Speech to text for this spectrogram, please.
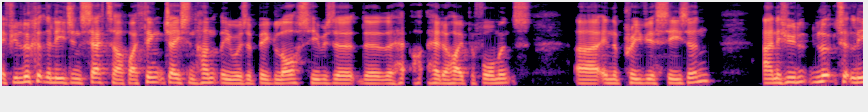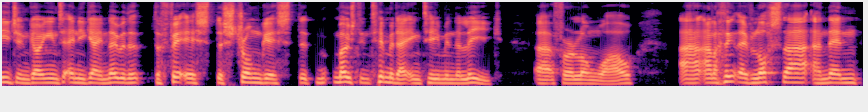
if you look at the Legion setup, I think Jason Huntley was a big loss. He was the, the, the head of high performance uh, in the previous season. And if you looked at Legion going into any game, they were the, the fittest, the strongest, the most intimidating team in the league uh, for a long while. Uh, and I think they've lost that. And then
